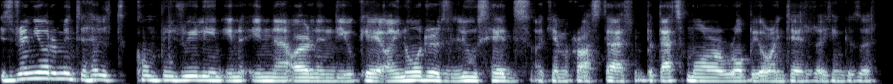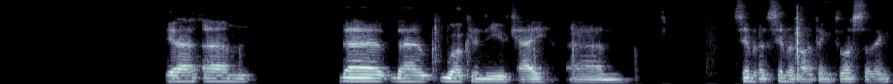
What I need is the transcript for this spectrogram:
is there any other mental health companies really in in, in uh, Ireland, the UK? I know there's Loose Heads. I came across that, but that's more rugby orientated. I think is it. Yeah, um, they're they're working in the UK. Um, similar similar kind of thing to us, I think.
